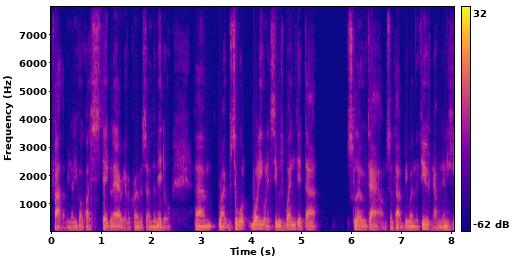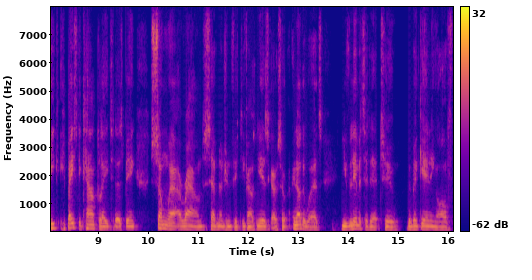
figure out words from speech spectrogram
fathom. You know, you've got quite a stable area of a chromosome in the middle, um, right? So what what he wanted to see was when did that slow down? So that would be when the fusion happened, and he he basically calculated it as being somewhere around 750,000 years ago. So in other words, you've limited it to the beginning of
